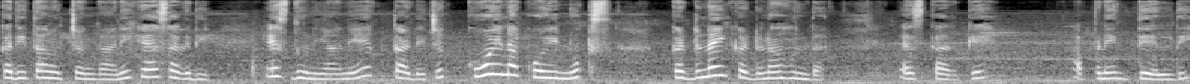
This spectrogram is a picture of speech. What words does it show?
ਕਦੀ ਤੁਹਾਨੂੰ ਚੰਗਾ ਨਹੀਂ ਕਹਿ ਸਕਦੀ। ਇਸ ਦੁਨੀਆ ਨੇ ਤੁਹਾਡੇ 'ਚ ਕੋਈ ਨਾ ਕੋਈ ਨੁਕਸ ਕੱਢਣਾ ਹੀ ਕੱਢਣਾ ਹੁੰਦਾ। ਇਸ ਕਰਕੇ ਆਪਣੇ ਦਿਲ ਦੀ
